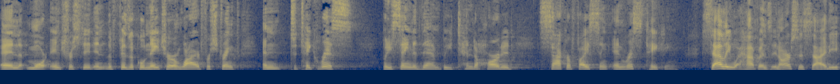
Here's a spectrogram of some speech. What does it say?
and more interested in the physical nature and wired for strength and to take risks. But he's saying to them, be tenderhearted sacrificing, and risk taking. Sadly, what happens in our society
